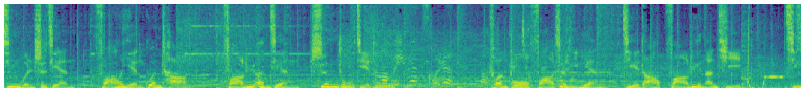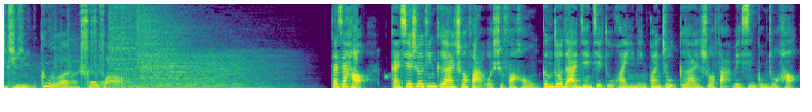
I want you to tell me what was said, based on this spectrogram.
新闻事件，法眼观察，法律案件深度解读，传播法治理念，解答法律难题，请听个案说法。大家好，感谢收听个案说法，我是方红。更多的案件解读，欢迎您关注个案说法微信公众号。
